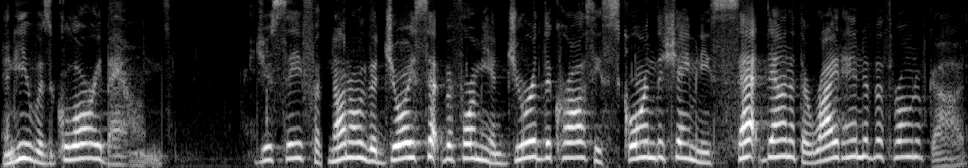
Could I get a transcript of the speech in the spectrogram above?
and he was glory bound. Did you see? For not only the joy set before him, he endured the cross, he scorned the shame, and he sat down at the right hand of the throne of God.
